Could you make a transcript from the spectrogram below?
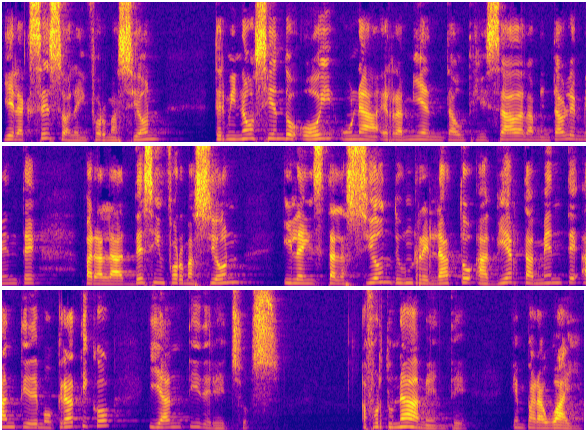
y el acceso a la información, terminó siendo hoy una herramienta utilizada lamentablemente para la desinformación y la instalación de un relato abiertamente antidemocrático y antiderechos. Afortunadamente, en Paraguay,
